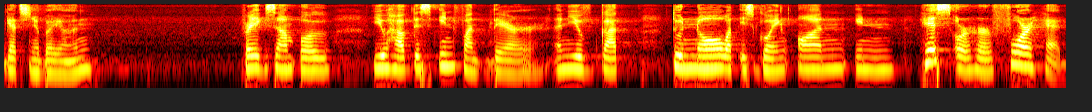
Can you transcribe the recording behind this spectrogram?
Gets niyo ba yan? For example, you have this infant there and you've got to know what is going on in his or her forehead.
